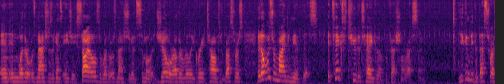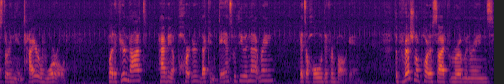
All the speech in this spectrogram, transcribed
And, and whether it was matches against AJ Styles or whether it was matches against Samoa Joe or other really great talented wrestlers, it always reminded me of this. It takes two to tango in professional wrestling. You can be the best wrestler in the entire world, but if you're not having a partner that can dance with you in that ring, it's a whole different ballgame. The professional part, aside from Roman Reigns,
